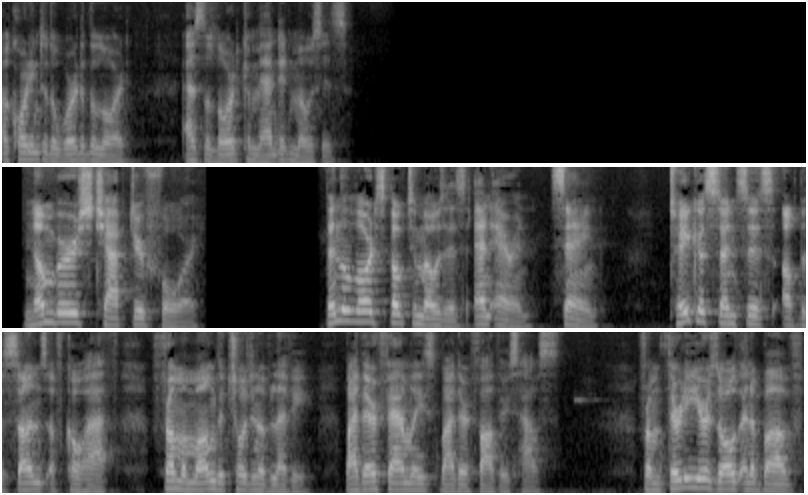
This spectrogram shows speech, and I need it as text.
according to the word of the Lord, as the Lord commanded Moses. Numbers chapter 4 Then the Lord spoke to Moses and Aaron, saying, Take a census of the sons of Kohath from among the children of Levi, by their families, by their father's house. From thirty years old and above,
